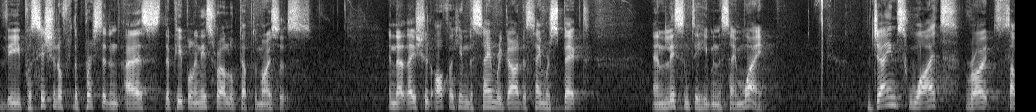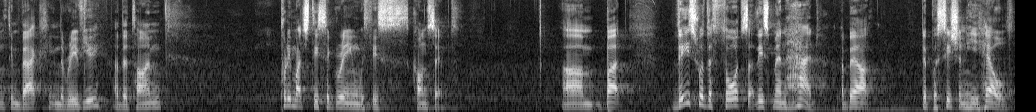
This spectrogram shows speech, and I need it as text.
the position of the president as the people in Israel looked up to Moses. And that they should offer him the same regard, the same respect, and listen to him in the same way. James White wrote something back in the review at the time, pretty much disagreeing with this concept. Um, but these were the thoughts that this man had about the position he held.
